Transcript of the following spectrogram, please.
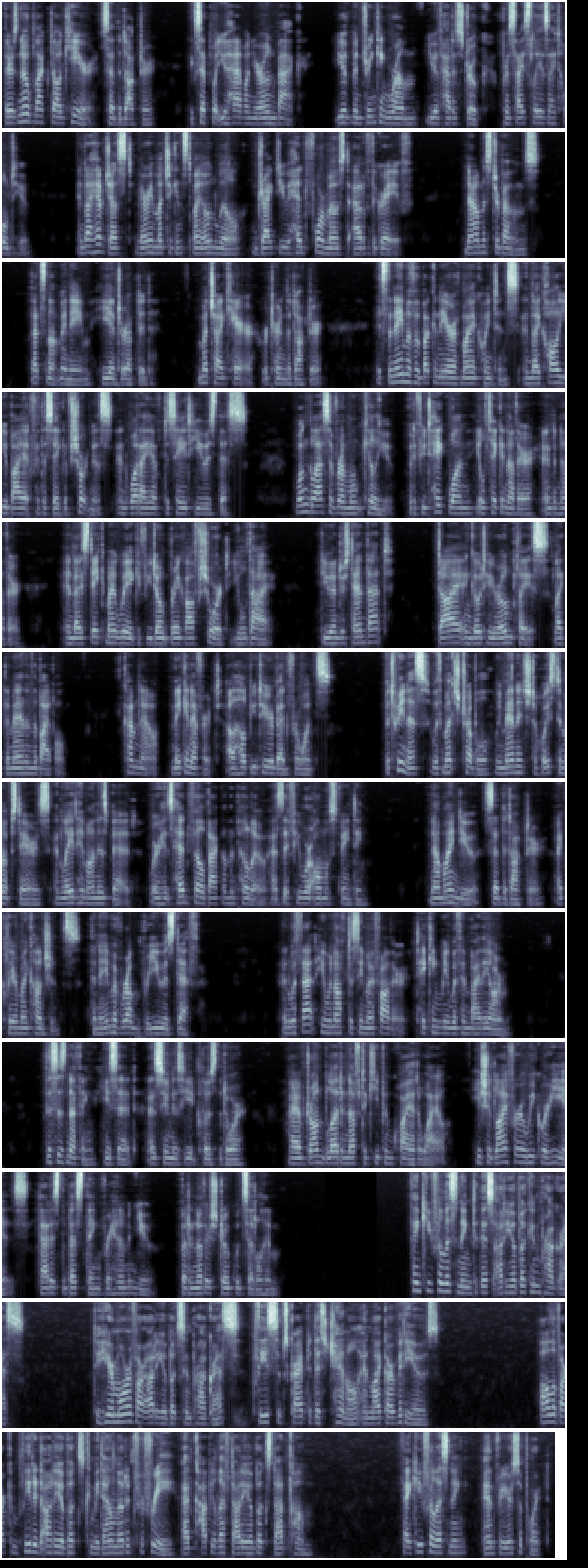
There's no black dog here, said the doctor, except what you have on your own back. You have been drinking rum, you have had a stroke, precisely as I told you. And I have just, very much against my own will, dragged you head foremost out of the grave. Now, Mr. Bones. That's not my name, he interrupted. Much I care, returned the doctor. It's the name of a buccaneer of my acquaintance, and I call you by it for the sake of shortness, and what I have to say to you is this. One glass of rum won't kill you, but if you take one, you'll take another, and another, and I stake my wig if you don't break off short, you'll die. Do you understand that? Die and go to your own place, like the man in the Bible. Come now, make an effort. I'll help you to your bed for once. Between us, with much trouble, we managed to hoist him upstairs and laid him on his bed, where his head fell back on the pillow as if he were almost fainting. Now mind you, said the doctor, I clear my conscience. The name of rum for you is death. And with that he went off to see my father, taking me with him by the arm. This is nothing, he said, as soon as he had closed the door. I have drawn blood enough to keep him quiet a while. He should lie for a week where he is. That is the best thing for him and you. But another stroke would settle him. Thank you for listening to this audiobook in progress. To hear more of our audiobooks in progress, please subscribe to this channel and like our videos. All of our completed audiobooks can be downloaded for free at copyleftaudiobooks.com. Thank you for listening and for your support.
